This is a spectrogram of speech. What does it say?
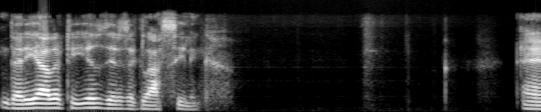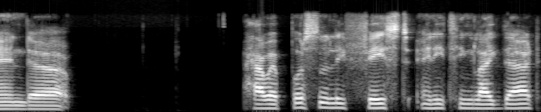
the reality is there is a glass ceiling. And uh, have I personally faced anything like that?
